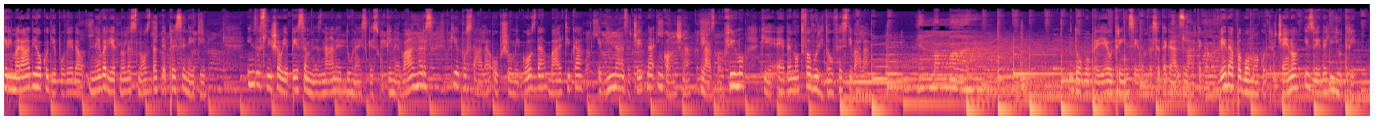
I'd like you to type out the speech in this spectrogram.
ker ima radio, kot je povedal, neverjetno lasnost, da te preseneti. In zaslišal je pesem neznane dunajske skupine Valners, ki je postala ob šumi gozda Baltika edina začetna in končna glasba v filmu, ki je eden od favoritov festivala. Kdo bo prejel 73. zlatega medveda, pa bomo, kot rečeno, izvedeli jutri.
